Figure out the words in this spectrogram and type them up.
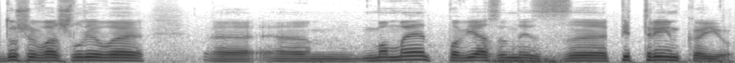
дуже важливий е, е, момент пов'язаний з підтримкою.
